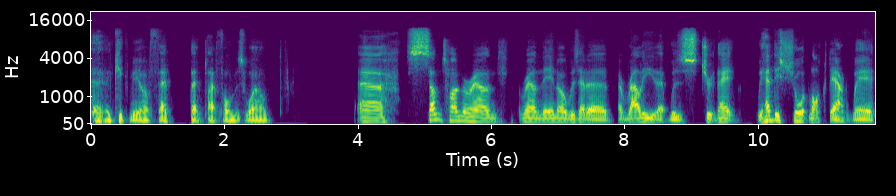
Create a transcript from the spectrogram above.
uh, kicked me off that that platform as well. Uh, sometime around around then, I was at a, a rally that was they we had this short lockdown where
